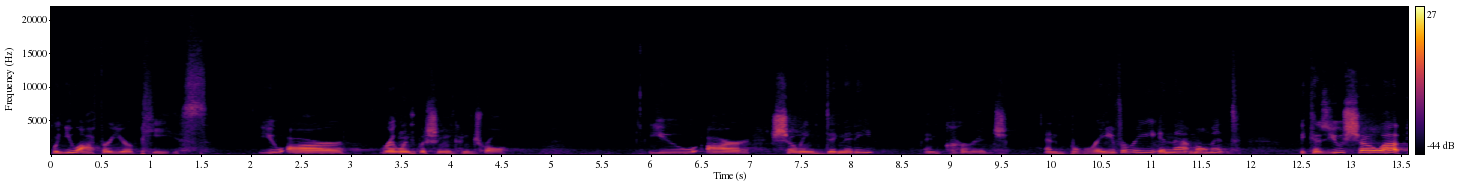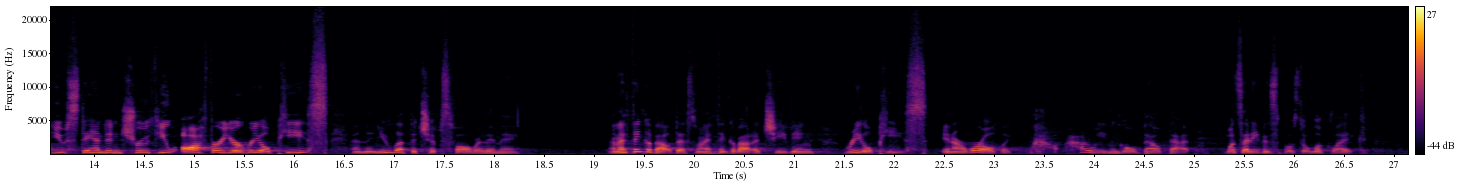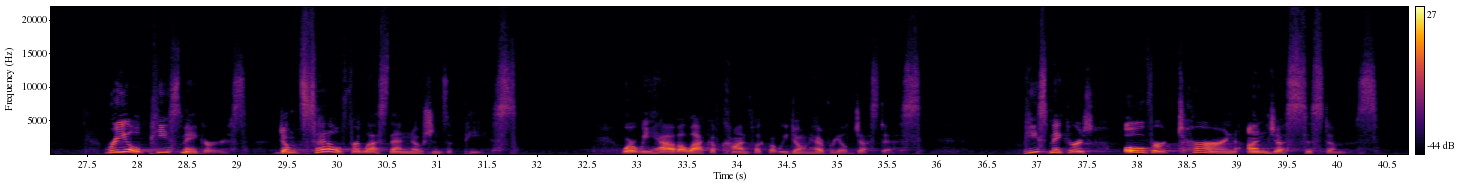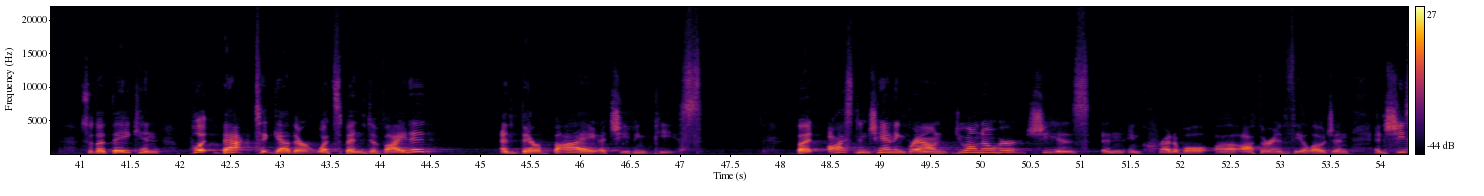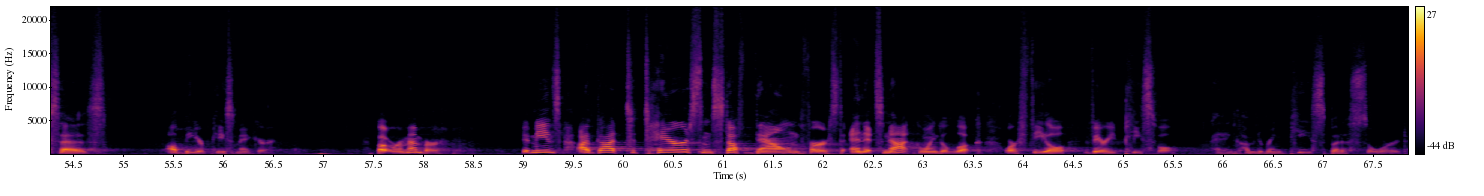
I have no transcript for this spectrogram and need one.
When you offer your peace, you are relinquishing control. You are showing dignity and courage and bravery in that moment because you show up, you stand in truth, you offer your real peace, and then you let the chips fall where they may. And I think about this when I think about achieving real peace in our world. Like, how, how do we even go about that? What's that even supposed to look like? Real peacemakers don't settle for less than notions of peace, where we have a lack of conflict, but we don't have real justice. Peacemakers overturn unjust systems so that they can put back together what's been divided and thereby achieving peace. But Austin Channing Brown, do you all know her? She is an incredible uh, author and theologian, and she says, I'll be your peacemaker. But remember, it means I've got to tear some stuff down first, and it's not going to look or feel very peaceful. I didn't come to bring peace, but a sword.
